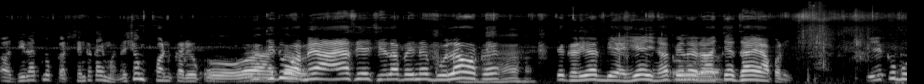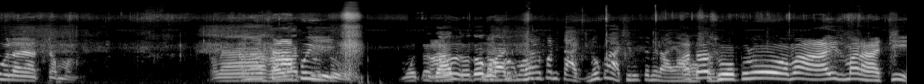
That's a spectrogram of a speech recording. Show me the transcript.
અધી રાતનું કરશે કઈ મને શું ફોન કર્યો કીધું અમે આયા છીએ છેલ્લાભાઈ ને બોલાવો કે. હા, હા. તે ઘડી વાર બેસીએ ના પેલે રાતે જાય આપણી. એક બોલાયા તમને. હું તો જાતો તો વાટમાં. પણ કાઢનું કા આખી તમે લાયા આ તો છોકરો છોકરો આમાં આયુષ્માન હાચી.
